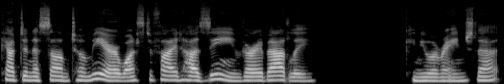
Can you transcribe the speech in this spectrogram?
Captain Assam Tomir wants to find Hazim very badly. Can you arrange that?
